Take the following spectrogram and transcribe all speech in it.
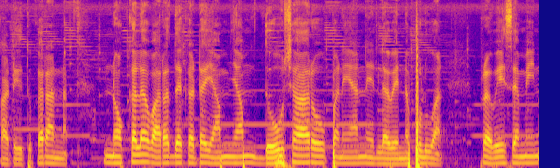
කටයුතු කරන්න. නොකල වරදකට යම් යම් දෝෂාරෝපණයන් එල්ල වෙන්න පුළුවන්. ප්‍රවේශමින්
